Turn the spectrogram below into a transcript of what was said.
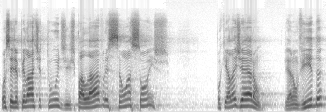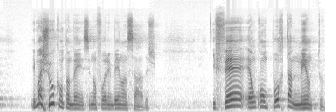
Ou seja, pela atitude. As palavras são ações. Porque elas geram. Geram vida e machucam também, se não forem bem lançadas. E fé é um comportamento.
